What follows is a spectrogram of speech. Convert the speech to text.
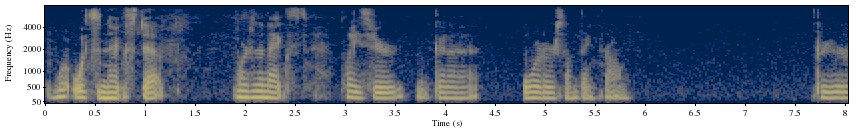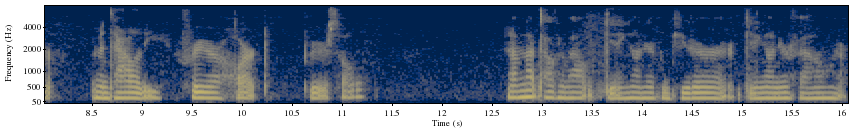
What What's the next step? Where's the next place you're gonna order something from? For your mentality, for your heart, for your soul. And I'm not talking about getting on your computer or getting on your phone or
